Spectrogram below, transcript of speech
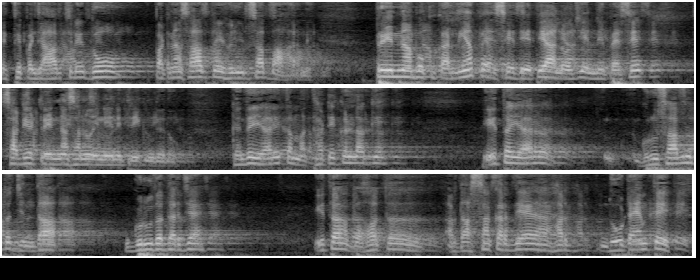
ਇੱਥੇ ਪੰਜਾਬ 'ਚ ਨੇ, ਦੋ ਪਟਨਾ ਸਾਹਿਬ ਤੇ ਹਜੂਰ ਸਾਹਿਬ ਬਾਹਰ ਨੇ। ਟ੍ਰੇਨਾਂ ਬੁੱਕ ਕਰ ਲੀਆਂ ਪੈਸੇ ਦੇ ਤੇ, ਆ ਲਓ ਜੀ, ਇੰਨੇ ਪੈਸੇ। ਸਾਡੀਆਂ ਟ੍ਰੇਨਾਂ ਸਾਨੂੰ ਇੰਨੀ ਇੰਨੀ ਤਰੀਕ ਨੂੰ ਦੇ ਦਿਓ। ਕਹਿੰਦੇ, ਯਾਰ, ਇਹ ਤਾਂ ਮੱਥਾ ਟੇਕਣ ਲੱਗ ਗਏ। ਇਹ ਤਾਂ ਯਾਰ, ਗੁਰੂ ਸਾਹਿਬ ਨੂੰ ਤਾਂ ਜਿੰਦਾ, ਗੁਰੂ ਦਾ ਦਰਜਾ ਹੈ। ਇਹ ਤਾਂ ਬਹੁਤ ਅਰਦਾਸਾਂ ਕਰਦੇ ਆ ਹਰ ਦੋ ਟਾਈਮ ਤੇ।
